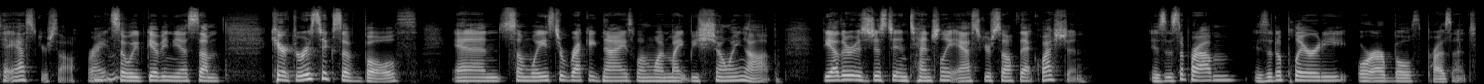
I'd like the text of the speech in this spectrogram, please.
to ask yourself, right? So we've given you some characteristics of both and some ways to recognize when one might be showing up. The other is just to intentionally ask yourself that question. Is this a problem? Is it a polarity or are both present?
